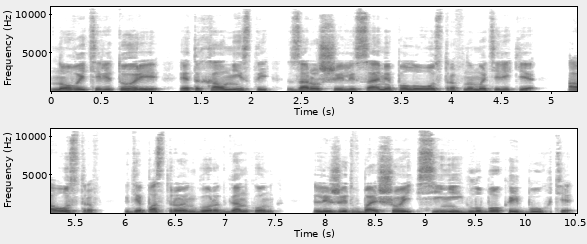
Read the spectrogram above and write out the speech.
Новые территории это холмистый, заросший лесами полуостров на материке, а остров, где построен город Гонконг, лежит в большой синей глубокой бухте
